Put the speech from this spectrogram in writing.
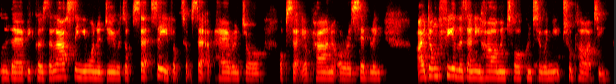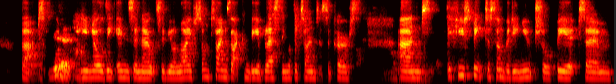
yeah. there because the last thing you want to do is upset, say if it's upset a parent or upset your partner or a sibling. I don't feel there's any harm in talking to a neutral party that yeah. you know the ins and outs of your life. Sometimes that can be a blessing, other times it's a curse. And if you speak to somebody neutral, be it um,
